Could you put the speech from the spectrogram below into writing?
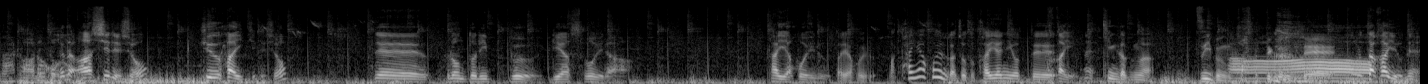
なるほど。なるほどで足でしょ？吸排気でしょ？でフロントリップリアスポイラータイヤホイール。タイヤホイール、まあ、タイヤホイールがちょっとタイヤによって金額が随分変わってくるんで。あこれ高いよね。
